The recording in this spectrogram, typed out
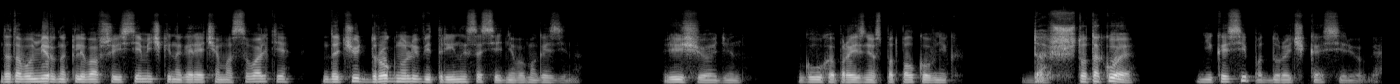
до того мирно клевавшие семечки на горячем асфальте, да чуть дрогнули витрины соседнего магазина. «Еще один», — глухо произнес подполковник. «Да что такое?» «Не коси под дурачка, Серега.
